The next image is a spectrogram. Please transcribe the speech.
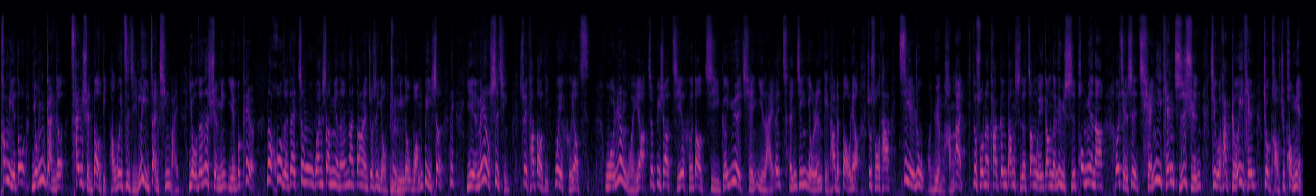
他们也都勇敢的参选到底，好为自己力战清白。有的呢，选民也不 care。那或者在政务官上面呢，那当然就是有著名的王必胜，哎，也没有事情。所以他到底为何要辞？我认为啊，这必须要结合到几个月前以来，哎，曾经有人给他的爆料，就说他介入远航案，就说呢，他跟当时的张维刚的律师碰面呢，而且是前一天质询，结果他隔一天就跑去碰面，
